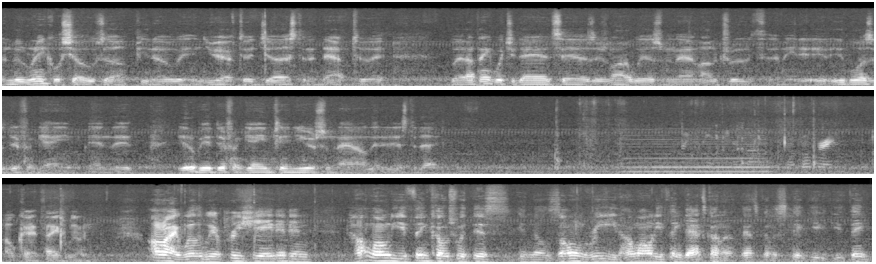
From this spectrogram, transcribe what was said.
a new wrinkle shows up, you know, and you have to adjust and adapt to it. But I think what your dad says, there's a lot of wisdom in that, a lot of truth. I mean, it, it was a different game, and it it'll be a different game ten years from now than it is today. Okay, thanks, Willie. All right, Willie, we appreciate it. And how long do you think, Coach, with this, you know, zone read? How long do you think that's gonna that's gonna stick? You you think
